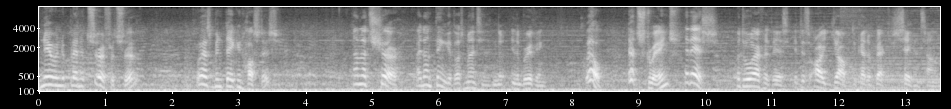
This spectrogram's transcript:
Nearing the planet's surface, sir. Who has been taken hostage? I'm not sure. I don't think it was mentioned in the, in the briefing. Well, that's strange. It is. But whoever it is, it is our job to get her back safe and sound.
